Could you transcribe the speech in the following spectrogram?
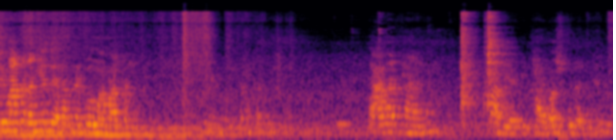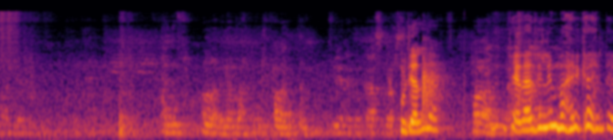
এই মাথাটা নিয়ে যান আপনার বৌমার মাথা। আর খায় না। পা একটু খায় রস করে দিয়ে এই যে, আল্লাহ আল্লাহ খাওয়াই দিতাম উঠে আল্লাহ। ফেরা দিলে মায়ের খাইতে।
